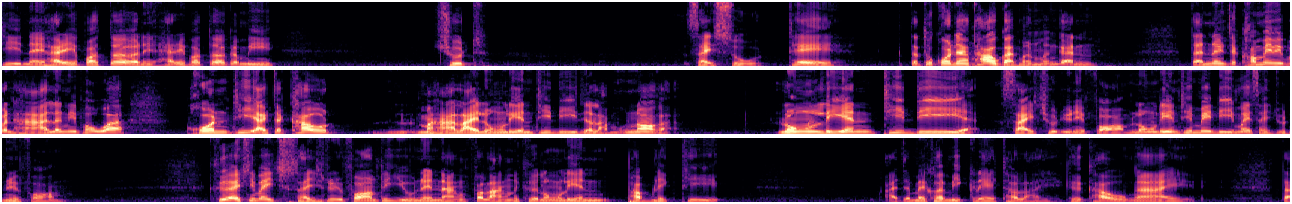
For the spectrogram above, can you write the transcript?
ที่ในแฮร์รี่พอตเตอร์เนี่ยแฮร์รี่พอตเตอร์ก็มีชุดใส่สูทเท่ แต่ทุกคนยังเท่ากันเหมือนเหมือนกัน แต่เนื่องจากเขาไม่มีปัญหาเรื่องนี้เพราะว่าคนที่อยากจะเข้า มหาลัยโรงเรียนที่ดีระดับเมืองนอกอะโรงเรียนที่ดีอะใส่ชุดยูนิฟอร์ม โรงเรียนที่ไม่ดีไม่ใส่ชุดยูนิฟอร์ม คือไอ้ที่ไม่ใส่ชุดยูนิฟอร์มที่อยู่ในหนังฝรั่งนะคือโรงเรียน public ที่อาจจะไม่ค่อยมีเกรดเท่าไหร่ คือเข้าง่าย แต่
